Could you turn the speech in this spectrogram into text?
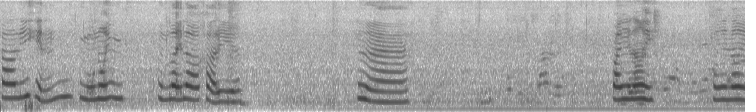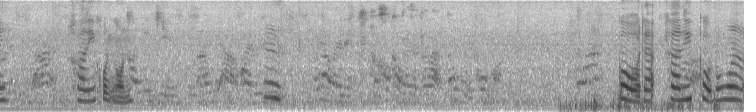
คาริเห็นงูน้อยมันมันไล่ล่าคาริอ่า ไปเลย ไปเลยคาริคนงอนโกรธอะคาริโกรธมาก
